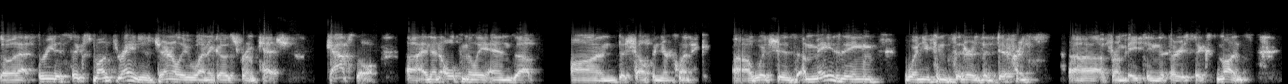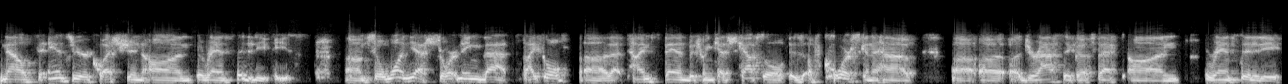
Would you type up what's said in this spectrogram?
So that three to six month range is generally when it goes from catch capsule, uh, and then ultimately ends up on the shelf in your clinic, uh, which is amazing when you consider the difference uh, from 18 to 36 months. Now, to answer your question on the rancidity piece, um, so one, yes, shortening that cycle, uh, that time span between catch capsule is of course going to have uh, a, a, drastic effect on rancidity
